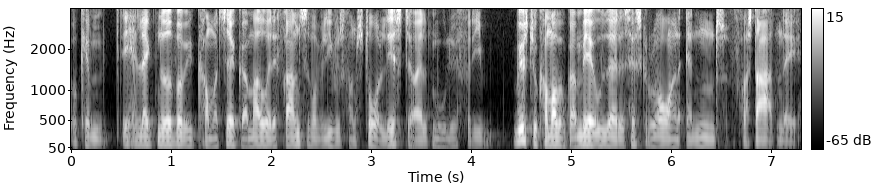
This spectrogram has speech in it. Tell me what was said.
okay, det er heller ikke noget, hvor vi kommer til at gøre meget ud af det fremtiden, hvor vi lige pludselig får en stor liste og alt muligt. Fordi hvis du kommer op og gør mere ud af det, så skal du over en anden fra starten af.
